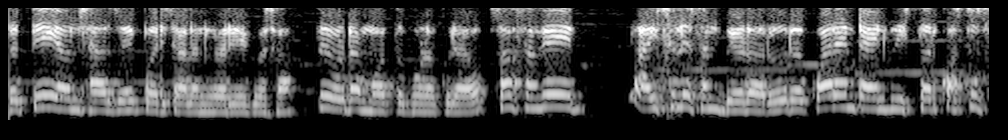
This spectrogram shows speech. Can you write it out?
र त्यही अनुसार चाहिँ परिचालन गरिएको छ। त्यो एउटा महत्त्वपूर्ण कुरा हो। सँगसँगै आइसोलेसन बेडहरू र क्वारेन्टाइनको स्तर कस्तो छ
